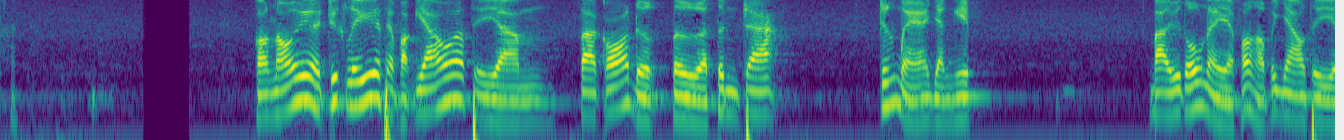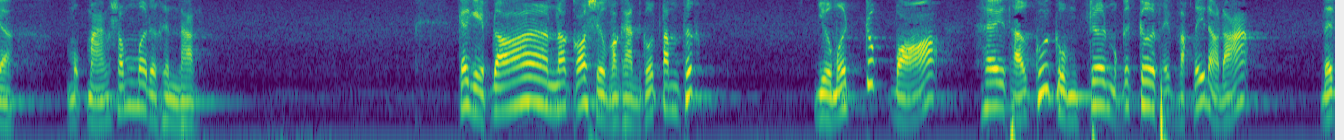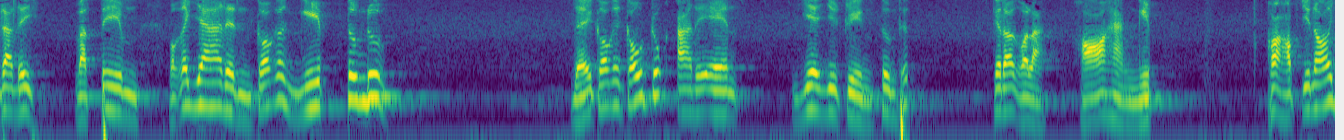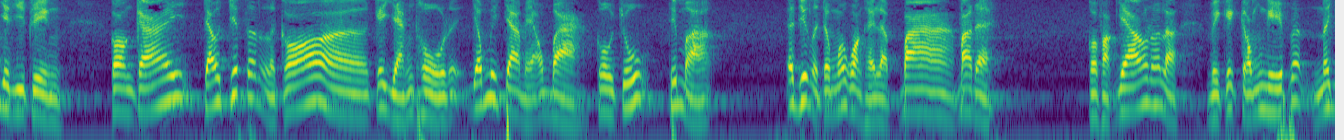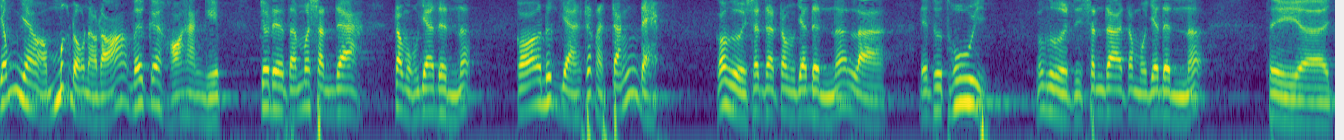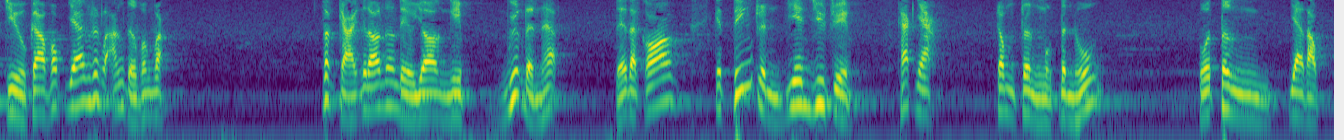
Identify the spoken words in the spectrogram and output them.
Còn nói triết lý theo Phật giáo thì à, ta có được từ tinh tra trứng mẹ và nghiệp. Ba yếu tố này phối hợp với nhau thì à, một mạng sống mới được hình thành. Cái nghiệp đó nó có sự vận hành của tâm thức, vừa mới trút bỏ hơi thở cuối cùng trên một cái cơ thể vật lý nào đó để ra đi và tìm một cái gia đình có cái nghiệp tương đương để có cái cấu trúc ADN gen di truyền tương thích. Cái đó gọi là họ hàng nghiệp. Khoa học chỉ nói gen di truyền con cái cháu chích đó là có ờ, cái dạng thù đó, giống với cha mẹ ông bà cô chú thím mợ. Ít nhất là trong mối quan hệ là ba ba đề. Còn phật giáo nói là vì cái cộng nghiệp đó nó giống nhau ở mức độ nào đó với cái họ hàng nghiệp cho nên ta mới sanh ra trong một gia đình đó có nước da rất là trắng đẹp. Có người sinh ra trong một gia đình đó là đen thui thui. Có người thì sinh ra trong một gia đình đó thì uh, chiều cao vóc dáng rất là ấn tượng vân vân. Tất cả cái đó nó đều do nghiệp quyết định hết để ta có cái tiến trình gen di truyền khác nhau trong từng một tình huống của từng gia tộc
